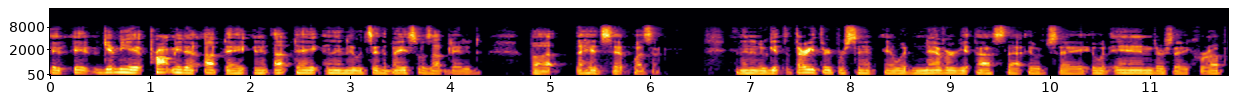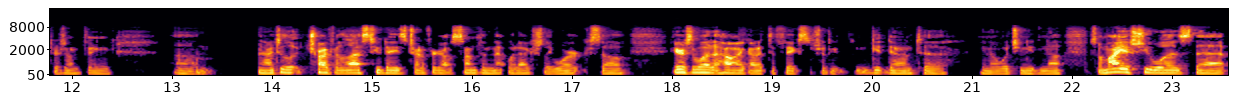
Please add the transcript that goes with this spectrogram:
it, it give me a prompt me to update and it update and then it would say the base was updated but the headset wasn't. And then it would get to 33% and it would never get past that. It would say it would end or say corrupt or something. Um, and I just tried for the last two days to try to figure out something that would actually work. So here's what how I got it to fix try to get down to you know what you need to know. So my issue was that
